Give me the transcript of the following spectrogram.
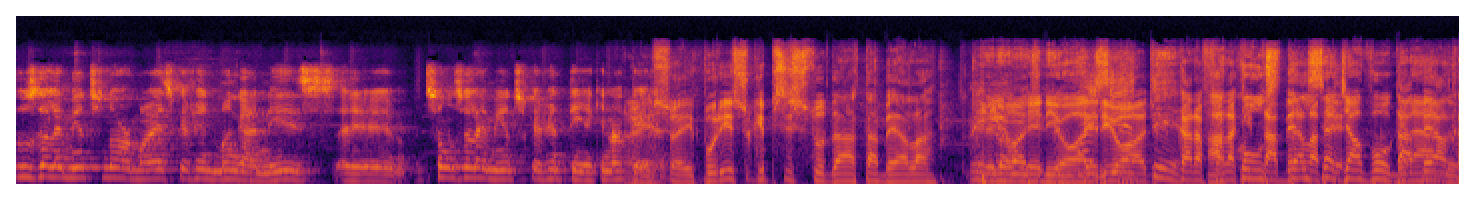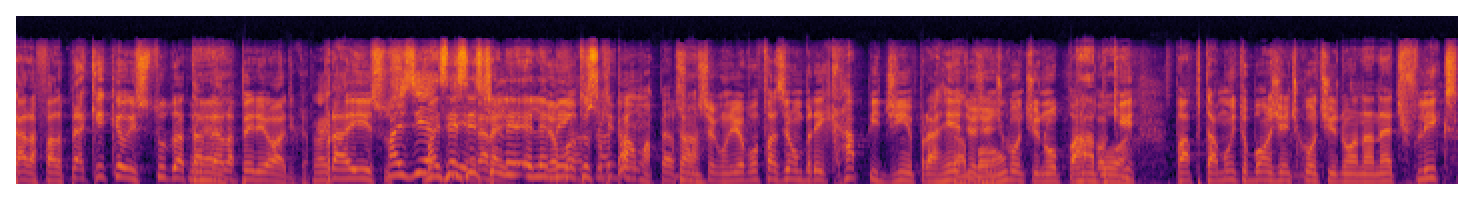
os elementos normais que a gente, manganês, é, são os elementos que a gente tem aqui na É Terra. isso aí. Por isso que precisa estudar a tabela Periódica. periódica. Periódica. O cara A fala que tabela de Avogadro. Tabela, o cara fala, pra que, que eu estudo a tabela É. periódica? Pra isso. Mas Mas ET? existe Peraí, ele- elementos eu vou, que- Calma, pera só Tá. um segundinho. Eu vou fazer um break rapidinho pra rede. Tá a gente continua o papo Ah, aqui. O papo tá muito bom, a gente continua na Netflix.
